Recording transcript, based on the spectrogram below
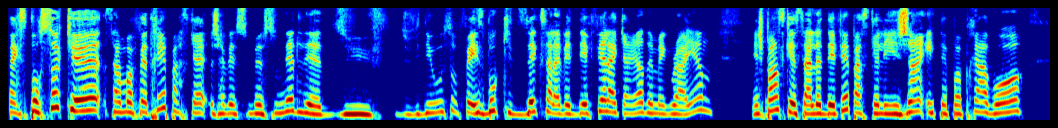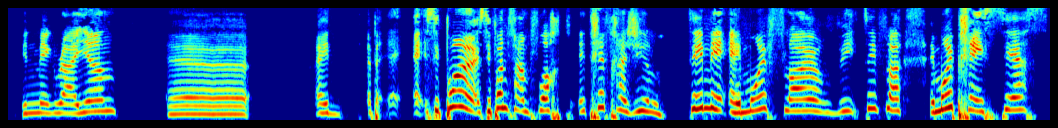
Fait que c'est pour ça que ça m'a fait rire parce que j'avais me souvenais de du, vidéo sur Facebook qui disait que ça avait défait la carrière de Meg Ryan. Mais je pense que ça l'a défait parce que les gens étaient pas prêts à voir une Meg Ryan euh, euh, c'est pas c'est pas une femme forte, elle est très fragile. Tu sais, mais elle est moins fleur tu sais, fleur, elle est moins princesse.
